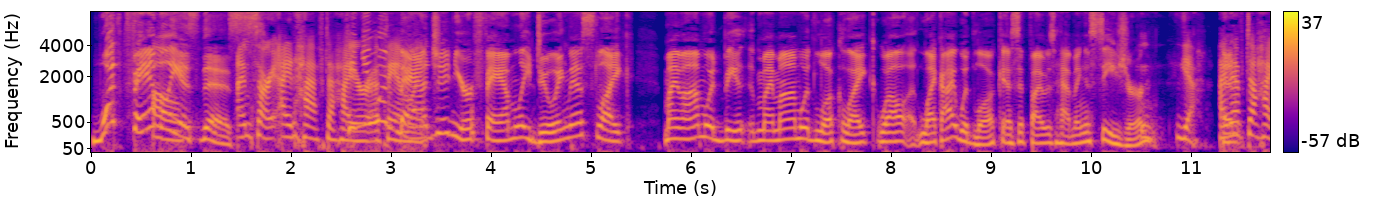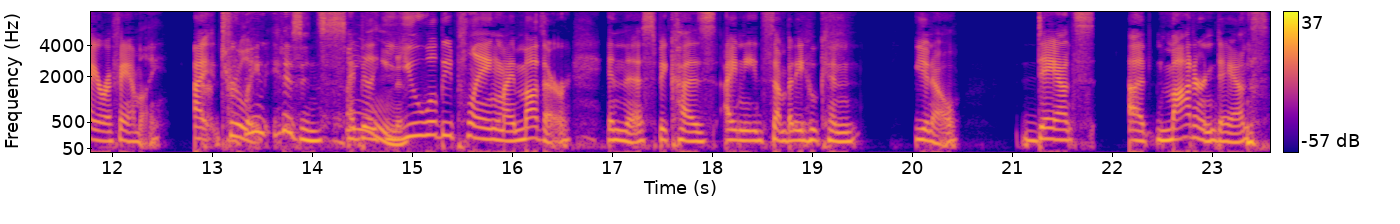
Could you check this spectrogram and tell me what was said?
what family Oh, is this? I'm sorry. I'd have to hire can you a family. imagine your family doing this? Like my mom would be my mom would look like well like i would look as if i was having a seizure Yeah. I'd And- have to hire a family. I truly. I mean, it is insane I'd be like, you will be playing my mother in this because I need somebody who can, you know, dance a modern dance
